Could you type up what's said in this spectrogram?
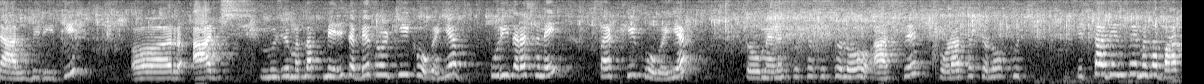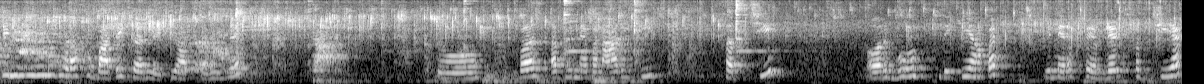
डाल भी रही थी। और आज मुझे मतलब मेरी तबीयत थोड़ी ठीक हो गई है, पूरी तरह से नहीं, पर ठीक हो गई है। तो मैंने सोचा कि चलो आज से थोड़ा सा चलो कुछ, इतना दिन से मतलब बातें नहीं हुई तो थोड़ा सा बातें कर लेती हूँ आप सभी से तो बस अभी मैं बना रही थी सब्ज़ी, और वो देखिए यहाँ पर, ये मेरा फेवरेट सब्ज़ी है,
